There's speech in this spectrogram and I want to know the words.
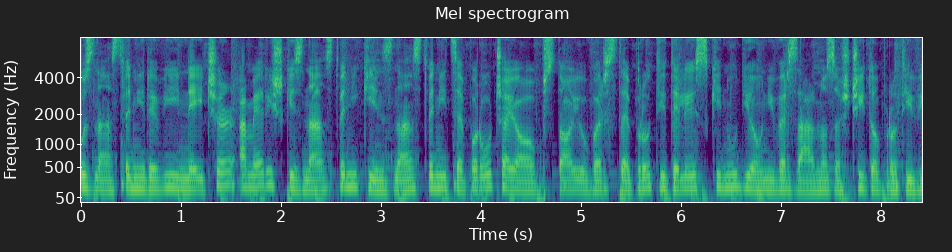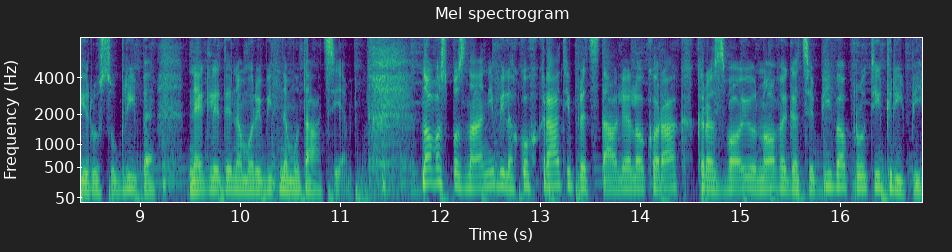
V znanstveni reviji Nature ameriški znanstveniki in znanstvenice poročajo o obstoju vrste protiteles, ki nudijo univerzalno zaščito proti virusu gripe, ne glede na morebitne mutacije. Novo spoznanje bi lahko hkrati predstavljalo korak k razvoju novega cepiva proti gripi.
